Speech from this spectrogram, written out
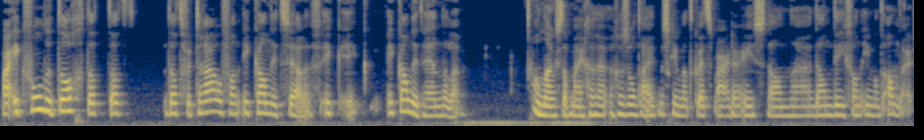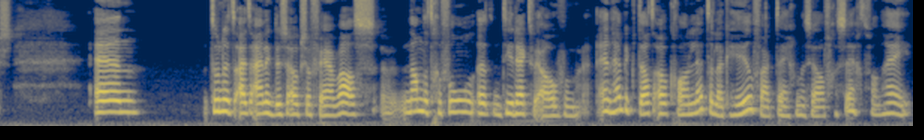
maar ik voelde toch dat, dat, dat vertrouwen van ik kan dit zelf, ik, ik, ik kan dit handelen. Ondanks dat mijn ge gezondheid misschien wat kwetsbaarder is dan, uh, dan die van iemand anders. En toen het uiteindelijk dus ook zover was, eh, nam dat gevoel het direct weer over me. En heb ik dat ook gewoon letterlijk heel vaak tegen mezelf gezegd: van hé, hey,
